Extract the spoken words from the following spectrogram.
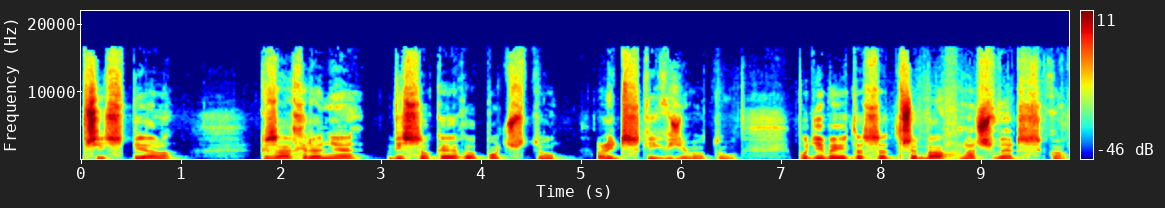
přispěl k záchraně vysokého počtu lidských životů. Podívejte se třeba na Švédsko.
